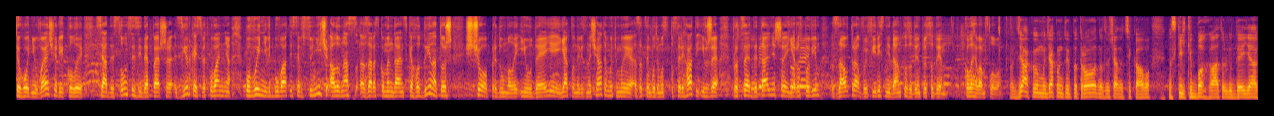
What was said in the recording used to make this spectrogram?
сьогодні ввечері, коли сяде сонце, зійде перша зірка, і святкування повинні відбуватися всю ніч. Але в нас зараз комендантська година. Тож що придумали іудеї, як вони відзначатимуть, ми за цим будемо спостерігати. І вже про це детальніше я розповім завтра в ефірі сніданку з 1 плюс 1. Колеги, вам слово. Дякуємо, дякуємо тобі, Петро. Надзвичайно цікаво, наскільки багато людей. Я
